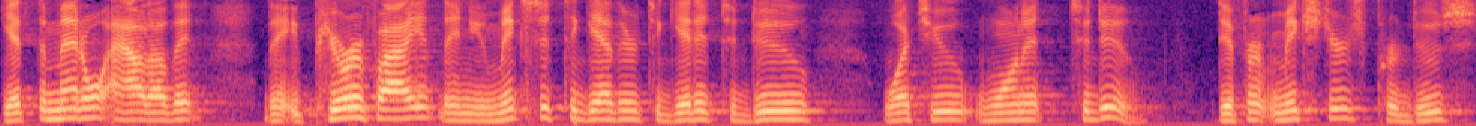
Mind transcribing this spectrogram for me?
get the metal out of it, they purify it, then you mix it together to get it to do what you want it to do. Different mixtures produce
